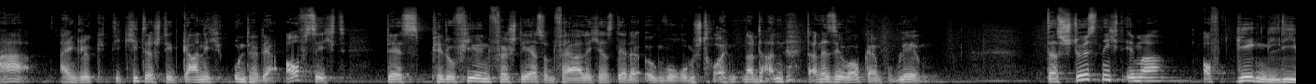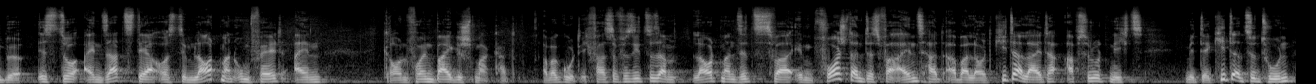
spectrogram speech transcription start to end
ah, ein Glück, die Kita steht gar nicht unter der Aufsicht des pädophilen Verstehers und Verherrlichers, der da irgendwo rumstreunt, na dann, dann ist ja überhaupt kein Problem. Das stößt nicht immer auf Gegenliebe, ist so ein Satz, der aus dem Lautmann-Umfeld ein grauenvollen Beigeschmack hat. Aber gut, ich fasse für Sie zusammen. Lautmann sitzt zwar im Vorstand des Vereins, hat aber laut Kita-Leiter absolut nichts mit der Kita zu tun,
